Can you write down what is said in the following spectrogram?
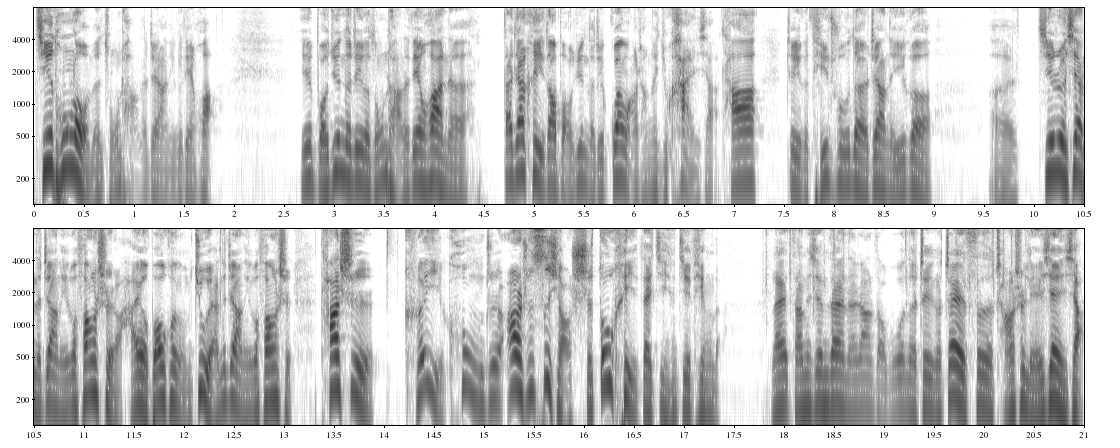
接通了我们总厂的这样的一个电话，因为宝骏的这个总厂的电话呢，大家可以到宝骏的这个官网上可以去看一下，他这个提出的这样的一个呃接热线的这样的一个方式，还有包括我们救援的这样的一个方式，它是可以控制二十四小时都可以再进行接听的。来，咱们现在呢，让导播呢这个再次尝试连线一下，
